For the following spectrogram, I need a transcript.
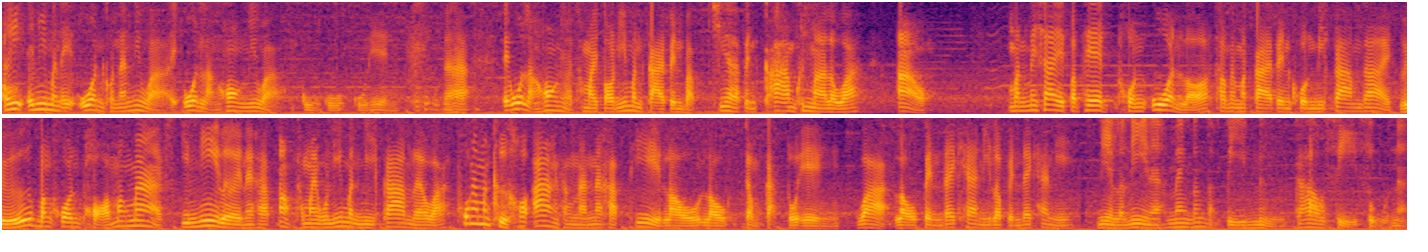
เอ้ยไอ้นี่มันไอ้อ้วนคนนั้นนี่หว่าไอ้อ้วนหลังห้องนี่หว่ากูกูกูนี่เองนะฮะไอ้อ้วนหลังห้องเนี่ยทำไมตอนนี้มันกลายเป็นแบบเชี่ยเป็นกล้ามขึ้นมาแล้ววะอ้าวมันไม่ใช่ประเภทคนอ้วนเหรอทำไมมากลายเป็นคนมีกล้ามได้ หรือบางคนผอมมากๆสกินนี่เลยนะครับอ้าวทำไมวันนี้มันมีกล้ามแล้ววะพวกนั้นมันคือข้ออ้างทั้งนั้นนะครับที่เราเราจำกัด ตัวเองว่าเราเป็นได้แค่นี้เราเป็นได้แค่นี้เนี่ยละนี่นะ แม่งตั้งแต่ปี 1940น่ะ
